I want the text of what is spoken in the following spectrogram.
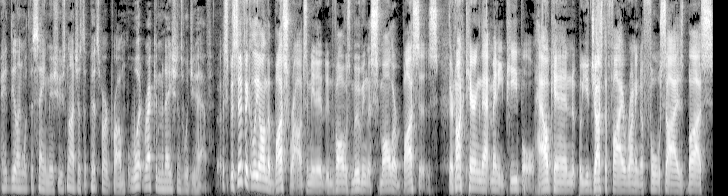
eh, dealing with the same issues, not just a Pittsburgh problem. What recommendations would you have? Uh, specifically on the bus routes, I mean, it involves moving the smaller buses. They're not carrying that many people. How can you justify running a full size bus?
